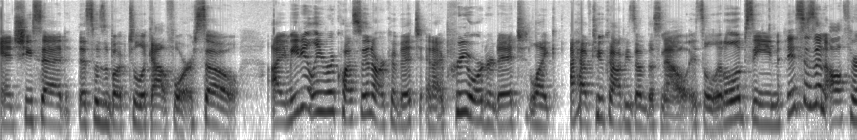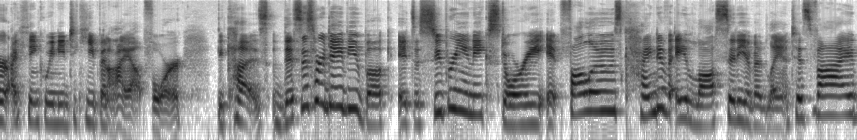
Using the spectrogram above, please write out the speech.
and she said this was a book to look out for. So I immediately requested an arc of it and I pre-ordered it. Like, I have two copies of this now. It's a little obscene. This is an author I think we need to keep an eye out for because this is her debut book. It's a super unique story. It follows kind of a Lost City of Atlantis vibe,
